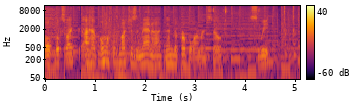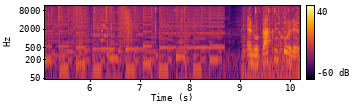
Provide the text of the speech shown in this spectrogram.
Well, looks like I have almost as much as mana than the purple armor, so sweet. And with that concluded,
